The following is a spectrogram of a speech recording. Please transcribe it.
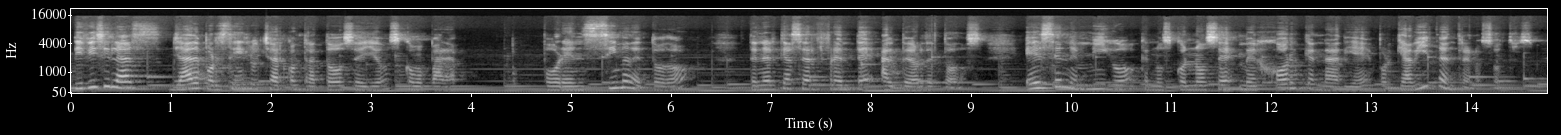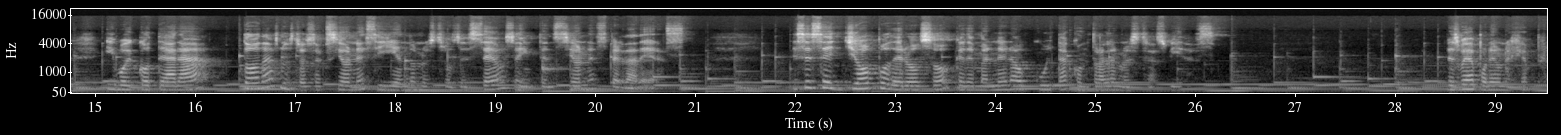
Difícil es ya de por sí luchar contra todos ellos como para, por encima de todo, tener que hacer frente al peor de todos, ese enemigo que nos conoce mejor que nadie porque habita entre nosotros y boicoteará todas nuestras acciones siguiendo nuestros deseos e intenciones verdaderas. Es ese yo poderoso que de manera oculta controla nuestras vidas. Les voy a poner un ejemplo,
